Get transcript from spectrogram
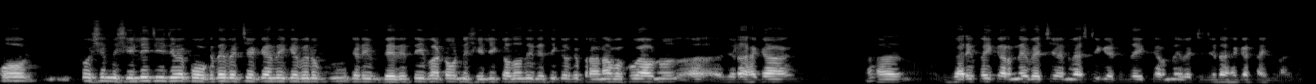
ਉਹ ਕੁਛ? ਨਸ਼ੀਲੀ ਚੀਜ਼ ਜਿਵੇਂ ਕੋਕ ਦੇ ਵਿੱਚ ਕਹਿੰਦੀ ਕਿ ਮੈਨੂੰ ਜਿਹੜੀ ਦੇ ਦਿੱਤੀ ਬਟ ਉਹ ਨਸ਼ੀਲੀ ਕਦੋਂ ਦੀ ਦਿੱਤੀ ਕਿਉਂਕਿ ਪੁਰਾਣਾ ਵਕੂ ਹੈ ਉਹਨੂੰ ਜਿਹੜਾ ਹੈਗਾ ਵੈਰੀਫਾਈ ਕਰਨ ਦੇ ਵਿੱਚ ਇਨਵੈਸਟੀਗੇਟ ਦੇ ਕਰਨ ਦੇ ਵਿੱਚ ਜਿਹੜਾ ਹੈਗਾ ਟਾਈਮ ਲੱਗਦਾ।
